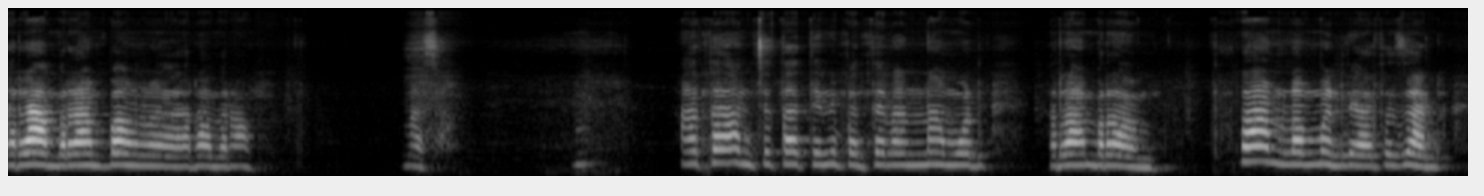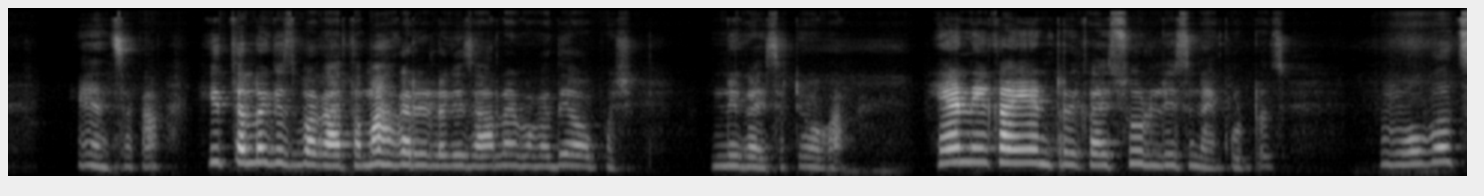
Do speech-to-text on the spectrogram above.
राम राम पाहुणं राम राम. बसा. आता आमच्या तात्याने पण त्याला नामोड राम राम. रामला म्हणले आता झालं. यांचं काम. इथं लगेच बघा आता महागारी लगेच आलाय बघा देवापाशी निघायसाठी बघा ह्याने काय एंट्री काय सोडलीच नाही कुठंच. मगच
